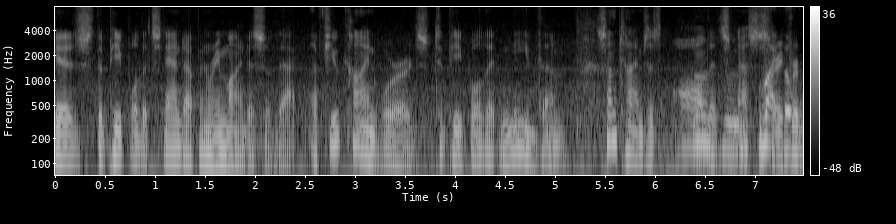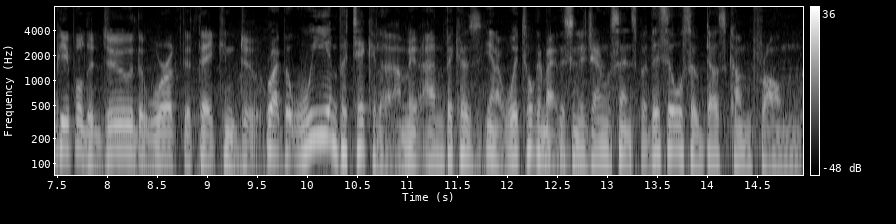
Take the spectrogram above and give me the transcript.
is the people that stand up and remind us of that. A few kind words to people that need them. Sometimes it's all that's necessary Right, for people to do the work that they can do. Right, but we in particular, I mean, um, because you know we're talking about this in a general sense, but this also does come from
